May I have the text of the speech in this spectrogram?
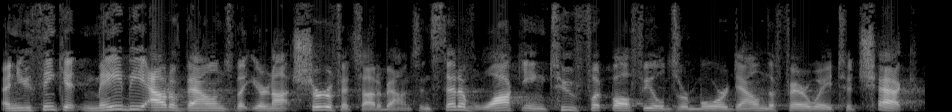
and you think it may be out of bounds, but you're not sure if it's out of bounds. Instead of walking two football fields or more down the fairway to check,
